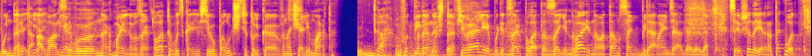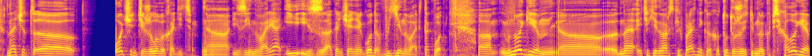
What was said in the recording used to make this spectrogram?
будь да, то это авансы. Первую нормальную зарплату вы, скорее всего, получите только в начале марта. Да, вот Потому именно, что, что в феврале будет зарплата за январь, но ну, а там, сами понимаете. Да, да, да, да, да. Совершенно верно. Так вот, значит, э, очень тяжело выходить э, из января и из окончания года в январь. Так вот, э, многие э, на этих январских праздниках, тут уже немного психология,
